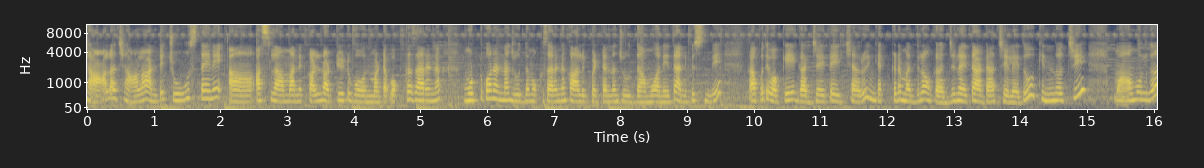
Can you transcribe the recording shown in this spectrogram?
చాలా చాలా అంటే చూస్తేనే అసలు మన కళ్ళు అటు ఇటు పోవన్నమాట. ఒక్కసారైనా ముట్టుకొనన్నా చూద్దాం ఒక్కసారైనా కాలుకి పెట్టన్నా చూద్దాము అనేది అనిపిస్తుంది. కాకపోతే ఒకే గజ్జ అయితే ఇచ్చారు. ఇంకెక్కడ మధ్యలో ఒక గజ్జలు అయితే అటాచ్ చేయలేదు. కింద వచ్చి మామూలుగా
